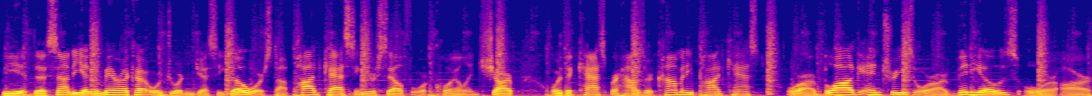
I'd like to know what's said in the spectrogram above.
be it The Sound of Young America or Jordan Jesse Go or Stop Podcasting Yourself or Coil and Sharp or the Kasper Hauser Comedy Podcast or our blog entries or our videos or our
